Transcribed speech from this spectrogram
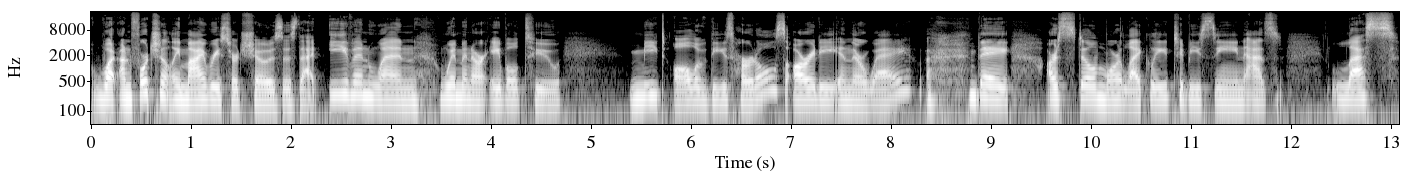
What unfortunately my research shows is that even when women are able to meet all of these hurdles already in their way, they are still more likely to be seen as less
